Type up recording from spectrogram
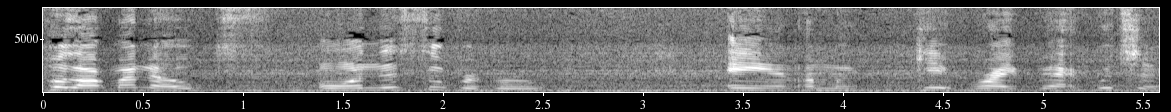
pull out my notes on this super group and I'm gonna get right back with you.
